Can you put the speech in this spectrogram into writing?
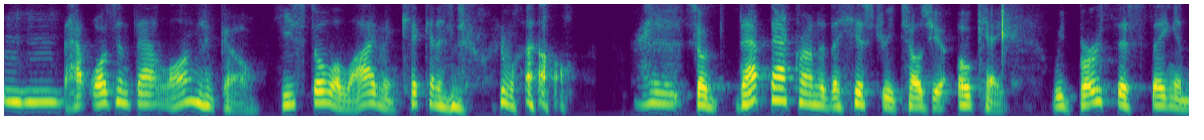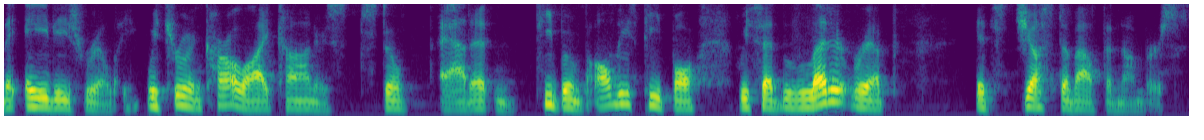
Mm-hmm. That wasn't that long ago. He's still alive and kicking and doing well. So that background of the history tells you, okay, we birthed this thing in the 80s, really. We threw in Carl Icahn, who's still at it, and T Boone, all these people. We said, let it rip. It's just about the numbers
